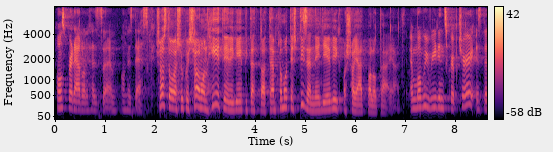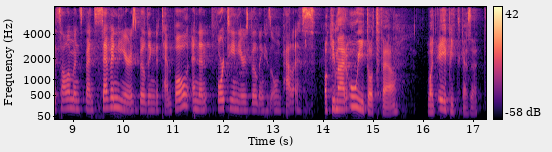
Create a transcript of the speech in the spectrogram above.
all spread out on his um, on his desk. És azt olvassuk, hogy Salmon 7 évig építette a templomot, és 14 évig a saját palotáját. And what we read in scripture is that Solomon spent seven years building the temple and then 14 years building his own palace. Aki már újított fel, vagy építkezett,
